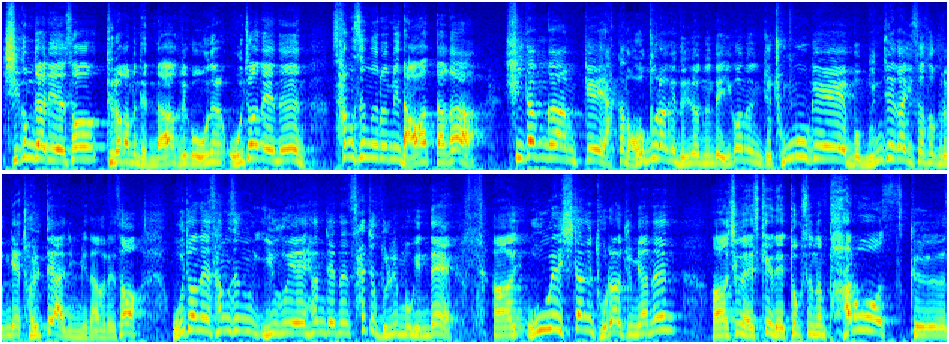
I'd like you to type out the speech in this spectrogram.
지금 자리에서 들어가면 된다. 그리고 오늘 오전에는 상승 흐름이 나왔다가 시장과 함께 약간 억울하게 늘렸는데 이거는 이제 종목에 뭐 문제가 있어서 그런 게 절대 아닙니다. 그래서 오전에 상승 이후에 현재는 살짝 눌림목인데 어, 오후에 시장이 돌아주면은 어, 지금 SK 네트워크스는 바로 그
